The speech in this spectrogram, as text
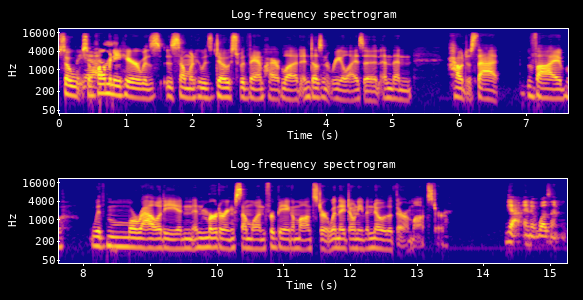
so But so. Harmony here was is someone who was dosed with vampire blood and doesn't realize it and then how does that vibe with morality and, and murdering someone for being a monster when they don't even know that they're a monster? Yeah, and it wasn't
